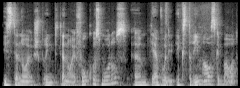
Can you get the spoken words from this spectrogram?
ist der neue, springt der neue Fokusmodus. Ähm, der wurde extrem ausgebaut.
